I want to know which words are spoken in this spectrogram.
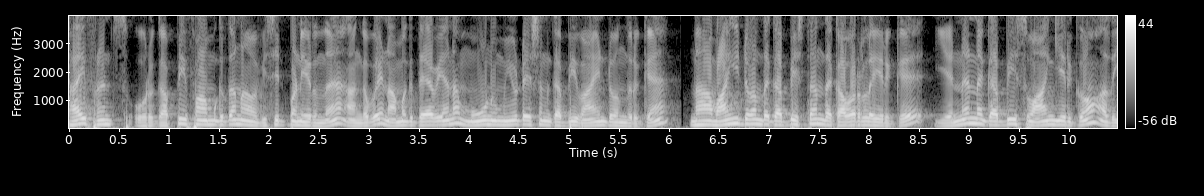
ஹாய் ஃப்ரெண்ட்ஸ் ஒரு கப்பி ஃபார்முக்கு தான் நான் விசிட் பண்ணியிருந்தேன். அங்கே போய் நமக்கு தேவையான மூணு மியூட்டேஷன் கப்பி வாங்கிட்டு வந்திருக்கேன். நான் வாங்கிட்டு வந்த கப்பீஸ் தான் இந்த கவரில் இருக்குது என்னென்ன கப்பீஸ் வாங்கியிருக்கோம் அது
